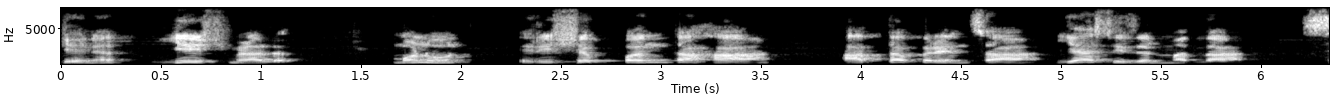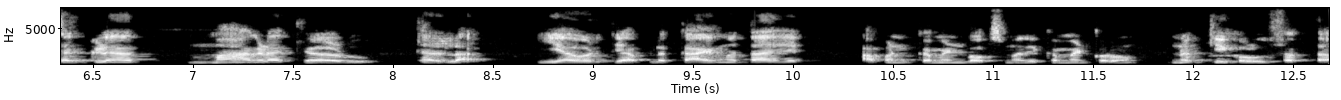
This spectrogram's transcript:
घेण्यात यश मिळालं. म्हणून रिषभ पंत हा आतापर्यंतचा या सीझन मधला सगळ्यात महागडा खेळाडू ठरला. यावरती आपलं काय मत आहे? आपण कमेंट बॉक्समध्ये कमेंट करून नक्की कळू शकता.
